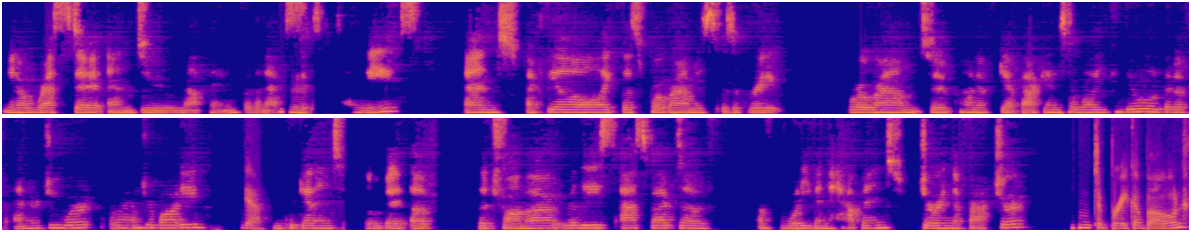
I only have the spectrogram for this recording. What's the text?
you know, rest it and do nothing for the next mm-hmm. six to 10 weeks. And I feel like this program is, is a great program to kind of get back into, well, you can do a little bit of energy work around your body. Yeah. You could get into a little bit of the trauma release aspect of, of what even happened during the fracture. To break a bone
